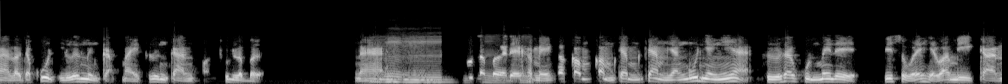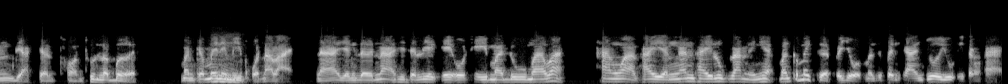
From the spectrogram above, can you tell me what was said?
มาเราจะพูดอีกเรื่องหนึ่งกลับมาอีกเรื่องการถอนทุนระเบิดนะฮะอืมทุนระเบิดเดยเขมรก็ก้อมก้อมแก้มแก้มอย่างงู้นอย่างเงี้ยคือถ้าคุณไม่ได้พิสูจน์ให้เห็นว่ามีการอยากจะถอนทุนระเบิด มันก็ไม่ได้อืมมีผลอะไรนะยังเดินหน้าที่จะเรียก AOT มาดูมาว่า ทางว่าไทยอย่างนั้นไทยลุกล้ำอย่างเงี้ยมันก็ไม่เกิดประโยชน์มันจะเป็นการยั่วยุอีกต่างหาก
